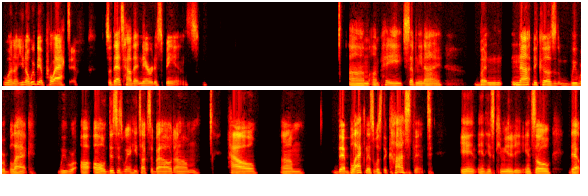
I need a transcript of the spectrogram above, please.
we want to, you know, we're being proactive. So that's how that narrative spins. Um, on page 79, but not because we were black. We were, all, oh, this is when he talks about um, how um, that blackness was the constant in in his community, and so that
